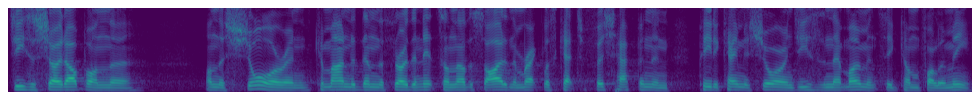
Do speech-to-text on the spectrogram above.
Jesus showed up on the, on the shore and commanded them to throw the nets on the other side, and the miraculous catch of fish happened. And Peter came to shore, and Jesus, in that moment, said, Come follow me.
